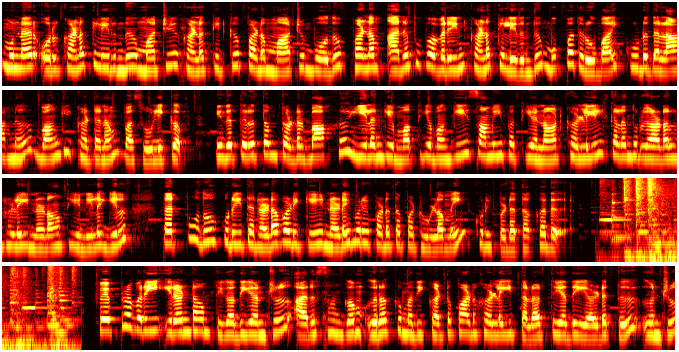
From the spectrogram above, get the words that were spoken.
முன்னர் ஒரு கணக்கிலிருந்து மற்ற கணக்கிற்கு பணம் மாற்றும் போது பணம் அனுப்புபவரின் கணக்கிலிருந்து முப்பது ரூபாய் கூடுதலான வங்கி கட்டணம் வசூலிக்கும் இந்த திருத்தம் தொடர்பாக இலங்கை மத்திய வங்கி சமீபத்திய நாட்களில் கலந்துரையாடல்களை நடாத்திய நிலையில் தற்போது குறித்த நடவடிக்கை நடைமுறைப்படுத்தப்பட்டுள்ளமை குறிப்பிடத்தக்கது. பிப்ரவரி இரண்டாம் திகதியன்று அரசாங்கம் இறக்குமதி கட்டுப்பாடுகளை தளர்த்தியதை அடுத்து இன்று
